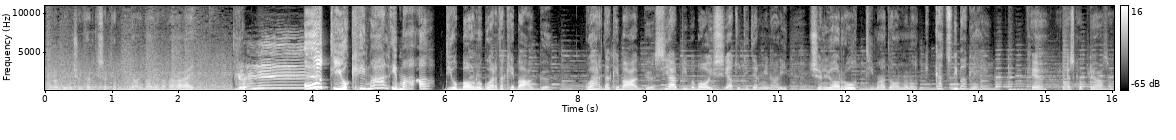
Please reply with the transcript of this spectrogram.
Allora devo cercare di saltare lì Dai vai vai vai vai vai Dio. Oddio che male ma Dio buono guarda che bug Guarda che bug Sia al Pip Boy sia a tutti i terminali Ce li ho rotti madonna no? Che cazzo di bug è? Che è? Perché è scoppiato?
